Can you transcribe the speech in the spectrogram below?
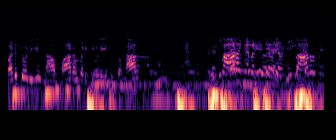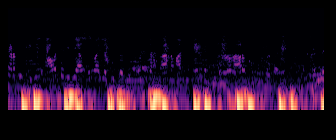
படுதோல்வியில் நாம் பாடம் படிக்கவில்லை என்று சொன்னால் இப்ப ஆலோசனை நடந்து மாவட்ட ரீதியாக நிர்வாகிகளை கூப்பிட்டு வச்சு தோல்விக்கான காரணம் ஒரு ஆலோசனை மேற்கொள்றாரு. இது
